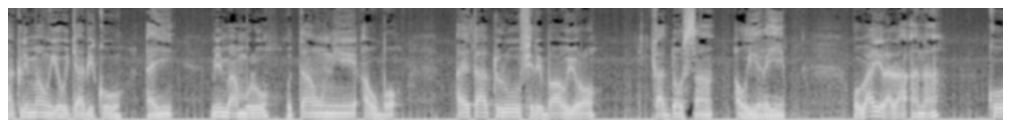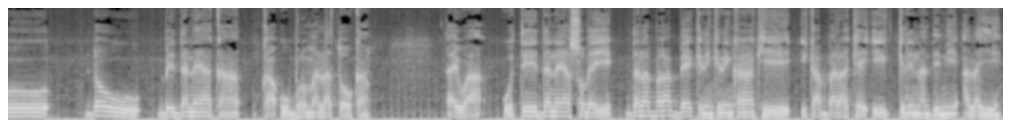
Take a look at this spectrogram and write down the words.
hakilimaw y'o jaabi ko ayi min b'an bolo o t'anw ni aw bɔ a ye taa turu feerebagaw yɔrɔ ka dɔ san aw yɛrɛ ye o b'a yirala an na ko dɔw bɛ dannaya kan ka u boromala tɔw kan ayiwa o tɛ dannaya sɔbɛ ye dannabaga bɛɛ kelen kelen ka kan k'i i ka baara kɛ i kelen na de ni ala ye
